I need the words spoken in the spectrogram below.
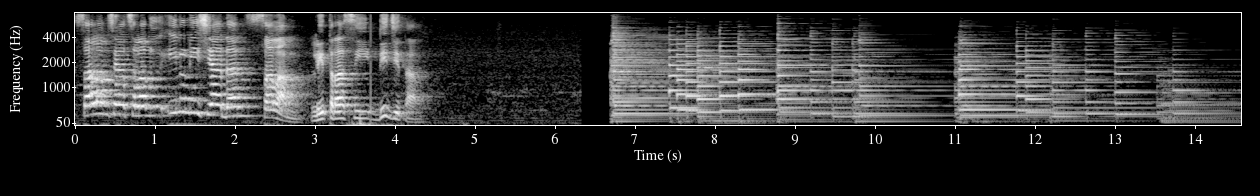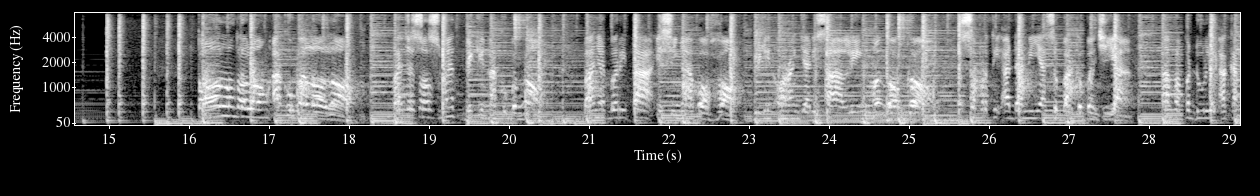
Salam sehat selalu Indonesia dan salam literasi digital. Tolong aku melolong Baca sosmed bikin aku bengong. Banyak berita isinya bohong. Bikin orang jadi saling menggonggong Seperti ada niat sebar kebencian. Tanpa peduli akan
